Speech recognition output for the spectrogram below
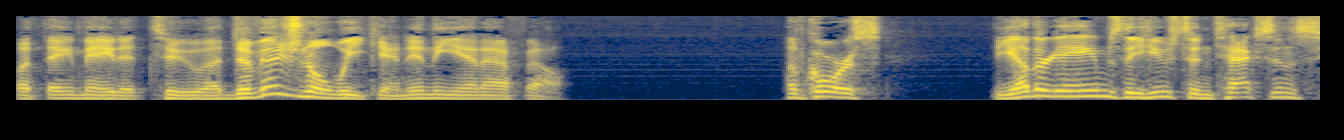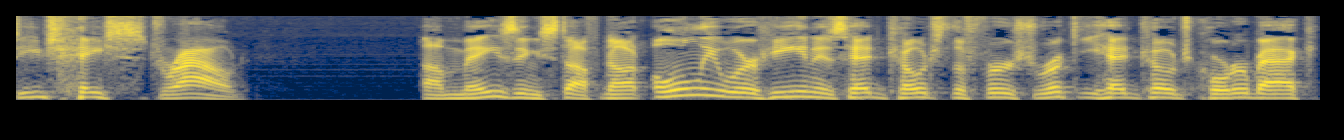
but they made it to a divisional weekend in the NFL. Of course, the other games, the Houston Texans, CJ Stroud. Amazing stuff. Not only were he and his head coach the first rookie head coach quarterback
